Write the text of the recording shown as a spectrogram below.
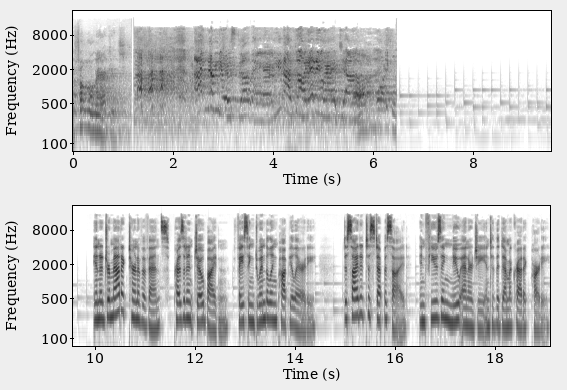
fellow Americans. I knew you were still there. You're not going anywhere, Joe. In a dramatic turn of events, President Joe Biden, facing dwindling popularity, decided to step aside, infusing new energy into the Democratic Party.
